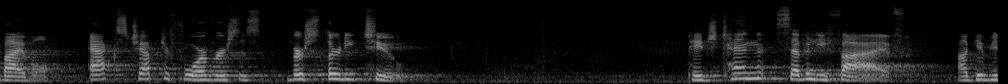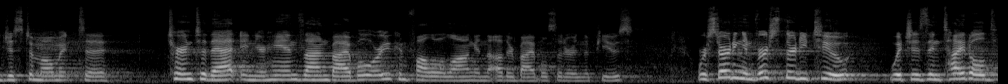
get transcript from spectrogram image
Bible. Acts chapter 4, verses, verse 32. Page 1075. I'll give you just a moment to turn to that in your hands on Bible, or you can follow along in the other Bibles that are in the pews. We're starting in verse 32, which is entitled,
